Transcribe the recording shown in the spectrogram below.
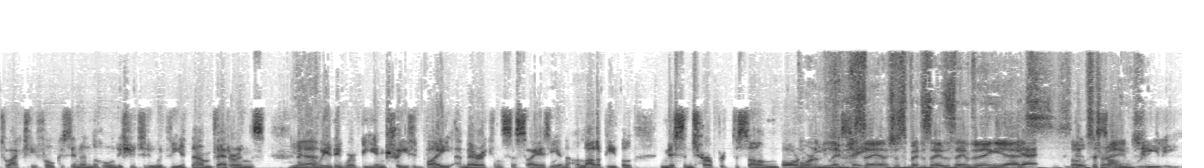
to actually focus in on the whole issue to do with Vietnam veterans Yeah. and the way they were being treated by American society. And a lot of people misinterpret the song "Born, Born in the USA." I was just about to say the same thing. Yeah, yeah, it's so the, the strange. song really.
